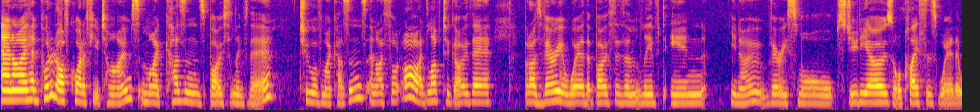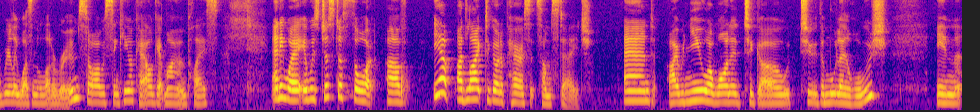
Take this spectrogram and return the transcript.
and I had put it off quite a few times. My cousins both live there, two of my cousins, and I thought, oh, I'd love to go there. But I was very aware that both of them lived in, you know, very small studios or places where there really wasn't a lot of room. So I was thinking, okay, I'll get my own place. Anyway, it was just a thought of, yep, I'd like to go to Paris at some stage. And I knew I wanted to go to the Moulin Rouge in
